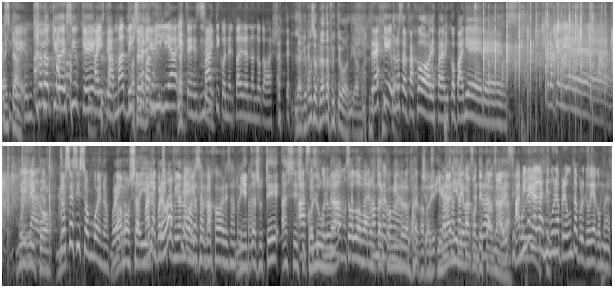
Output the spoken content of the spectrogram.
Así está. que eh, solo quiero decir que Ahí este, está, Mati, o sea, su la familia. la- este es sí. Mati con el padre andando a caballo. La que puso plata fuiste vos, digamos. traje unos alfajores para mis compañeros. Pero qué bien. Muy rico. No sé si son buenos, por ahí Vamos son a ir- y por ahí está ¿Probaste? mirando como Todos los diciendo, alfajores son ricos. Mientras usted hace su Hace su columna, vamos todos vamos a Vamos estar a comiendo los alfajores y nadie le va a contestar nada. A mí no me hagas ninguna pregunta porque voy a comer.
